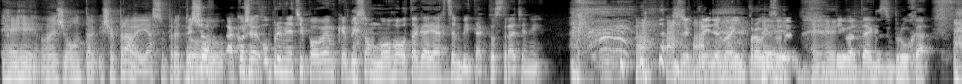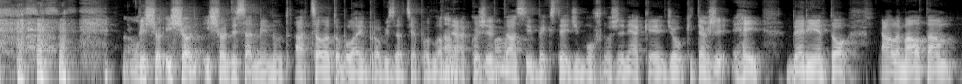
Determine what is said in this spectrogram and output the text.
Hej, hej, lenže on tak, však práve, ja som preto... Vieš čo, akože úprimne ti poviem, keby som mohol, tak aj ja chcem byť takto stratený. že prídem a improvizujem hey, hey. iba tak z brucha. No. Vieš čo, išiel, išiel 10 minút a celé to bola improvizácia podľa mňa, akože tam si v backstage možno, že nejaké joky, takže hej, beriem to, ale mal tam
